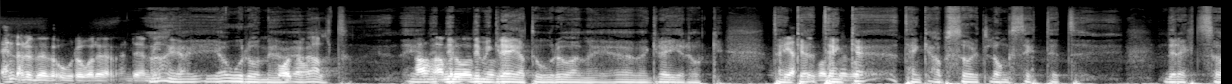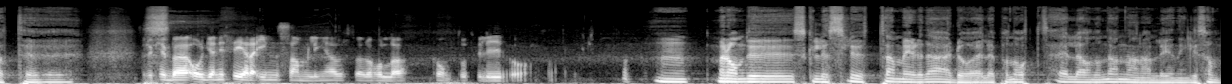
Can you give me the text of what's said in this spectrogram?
enda du behöver oroa dig över. Det är min... ja, jag, jag oroar mig över allt. Det, ja, det, då, det, är min då, grej att oroa mig över grejer och tänka, tänka, tänka absurt långsiktigt direkt så att... Uh, du kan ju börja organisera insamlingar för att hålla kontot vid liv. Och... Mm. Men om du skulle sluta med det där då eller på något eller av någon annan anledning liksom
